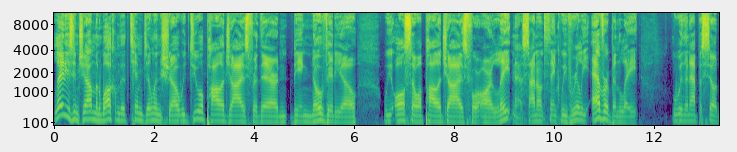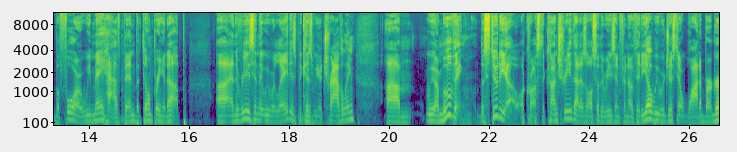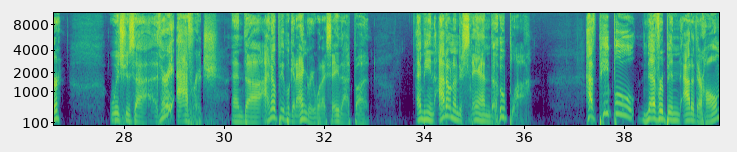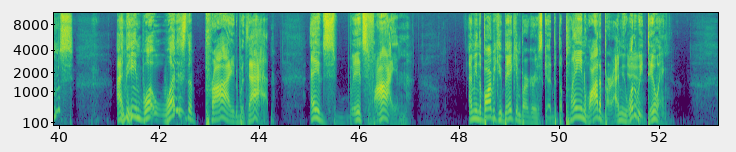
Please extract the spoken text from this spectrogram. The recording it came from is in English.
Ladies and gentlemen, welcome to the Tim Dillon Show. We do apologize for there being no video. We also apologize for our lateness. I don't think we've really ever been late with an episode before. We may have been, but don't bring it up. Uh, and the reason that we were late is because we are traveling. Um, we are moving the studio across the country. That is also the reason for no video. We were just at Whataburger which is uh, very average. And uh, I know people get angry when I say that, but I mean, I don't understand the hoopla. Have people never been out of their homes? I mean, what what is the pride with that? It's it's fine. I mean, the barbecue bacon burger is good, but the plain Whataburger, I mean, what are we doing?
